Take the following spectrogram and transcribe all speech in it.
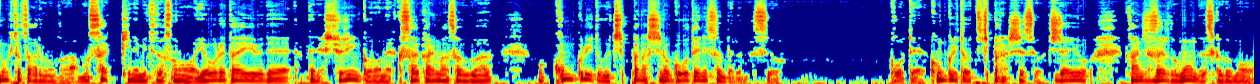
もう一つあるのが、もうさっきね、見てたその汚れた理由で、でね、主人公のね、草刈正夫が、コンクリート打ちっぱなしの豪邸に住んでるんですよ。豪邸。コンクリート打ちっぱなしですよ。時代を感じさせると思うんですけども、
